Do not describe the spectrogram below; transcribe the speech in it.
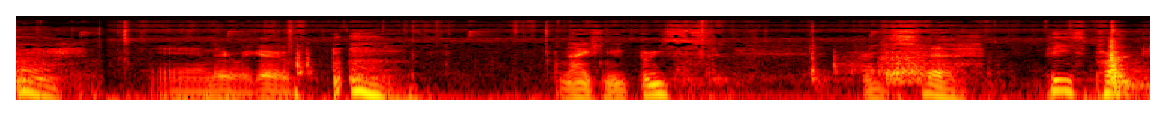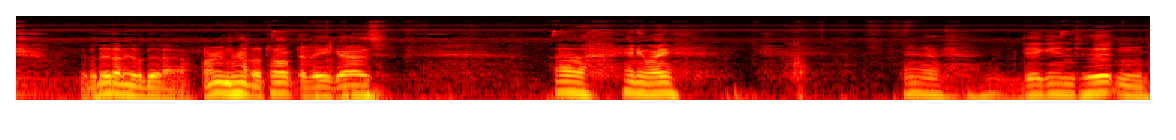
And there we go. nice new piece. Piece, uh, piece part. Learning how to talk today, guys. Uh, anyway, dig into it and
